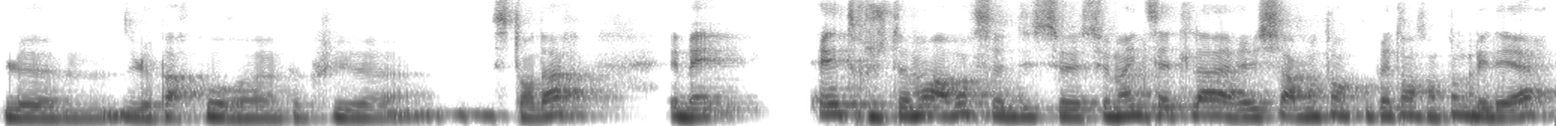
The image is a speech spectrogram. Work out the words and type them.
le, parcours un peu plus euh, standard. Mais être justement, avoir ce, mindset-là et réussir à monter en compétence en tant que BDR,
